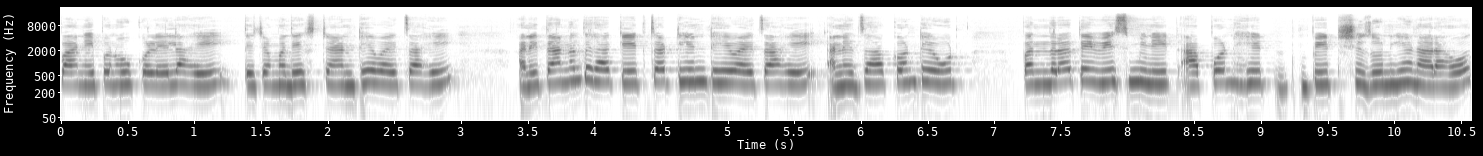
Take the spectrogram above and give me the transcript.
पाणी पण उकळलेलं आहे. त्याच्यामध्ये एक स्टँड ठेवायचा आहे. आणि त्यानंतर हा केकचा टीन ठेवायचा आहे. आणि झाकण ठेवून पंधरा ते वीस मिनिट आपण हे पीठ शिजून घेणार आहोत.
